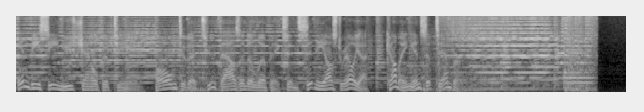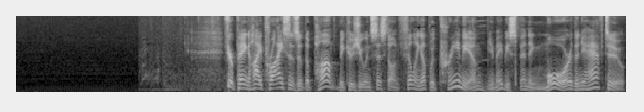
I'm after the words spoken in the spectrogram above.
NBC News Channel 15, home to the 2000 Olympics in Sydney, Australia, coming in September. If you're paying high prices at the pump because you insist on filling up with premium, you may be spending more than you have to.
